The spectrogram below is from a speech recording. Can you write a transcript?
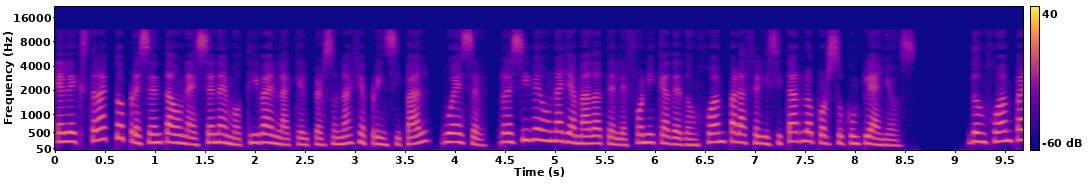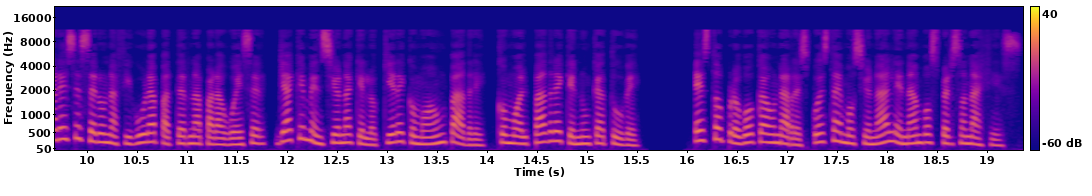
El extracto presenta una escena emotiva en la que el personaje principal, Weser, recibe una llamada telefónica de Don Juan para felicitarlo por su cumpleaños. Don Juan parece ser una figura paterna para Weser, ya que menciona que lo quiere como a un padre, como el padre que nunca tuve. Esto provoca una respuesta emocional en ambos personajes.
